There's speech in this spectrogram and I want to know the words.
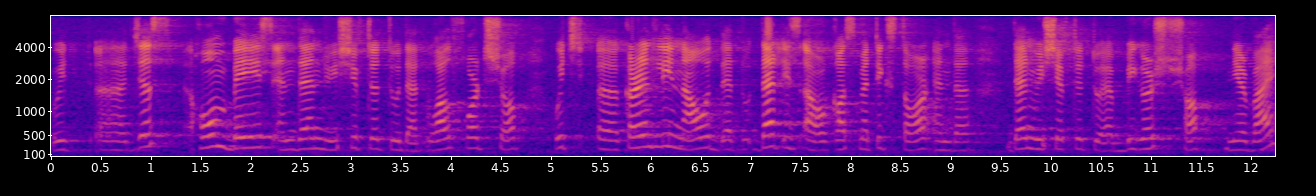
with uh, just home base, and then we shifted to that Walford shop, which uh, currently now that, that is our cosmetic store, and the then we shifted to a bigger shop nearby.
